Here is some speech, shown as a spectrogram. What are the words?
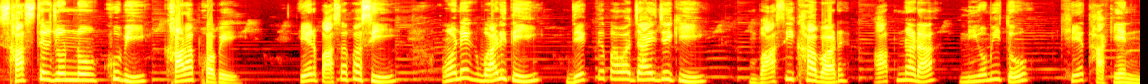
স্বাস্থ্যের জন্য খুবই খারাপ হবে। এর পাশাপাশি অনেক বাড়িতেই দেখতে পাওয়া যায় যে কি বাসি খাবার আপনারা নিয়মিত খেয়ে থাকেন।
